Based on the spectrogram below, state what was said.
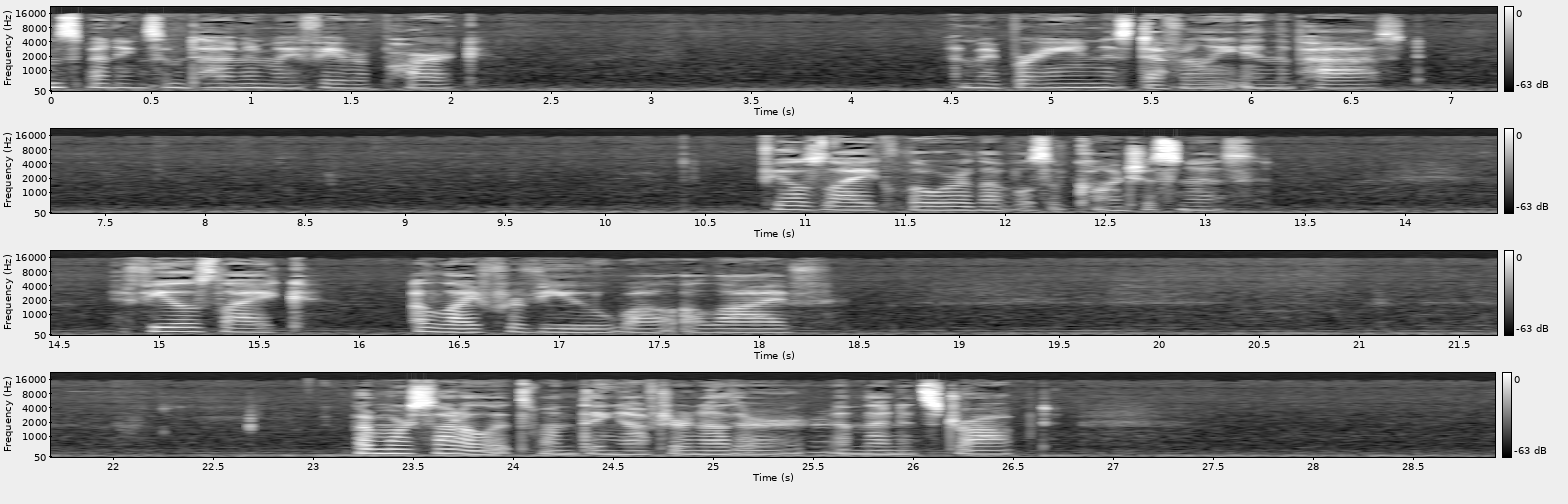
I'm spending some time in my favorite park. And my brain is definitely in the past. Feels like lower levels of consciousness. It feels like a life review while alive. But more subtle, it's one thing after another, and then it's dropped.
